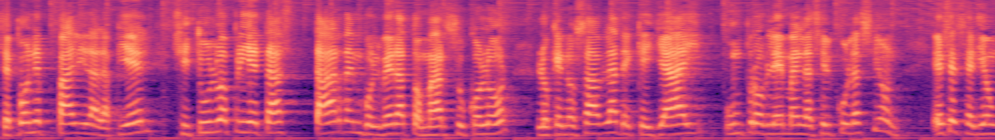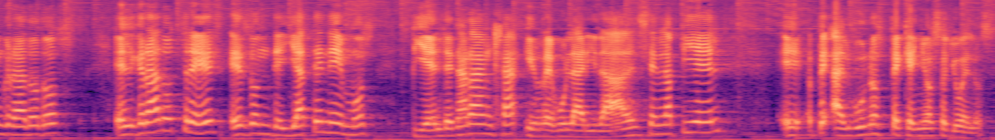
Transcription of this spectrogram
Se pone pálida la piel, si tú lo aprietas, tarda en volver a tomar su color, lo que nos habla de que ya hay un problema en la circulación. Ese sería un grado 2. El grado 3 es donde ya tenemos piel de naranja, irregularidades en la piel, eh, algunos pequeños hoyuelos.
